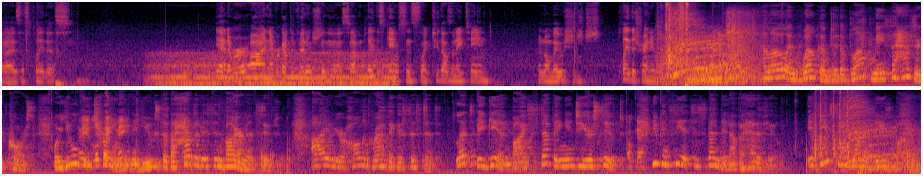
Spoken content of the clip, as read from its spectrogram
guys, let's play this. Yeah, I never, uh, I never got to finish this. I haven't played this game since like 2018. I don't know. Maybe we should just play the training room. Why not? Right? Hello and welcome to the Black Mesa Hazard Course, where you will Hey, be look like trained in the use of the hazardous environment suit. I am your holographic assistant. Let's begin by stepping into your suit. Okay. You can see it suspended up ahead of you. If you see one of these buttons,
